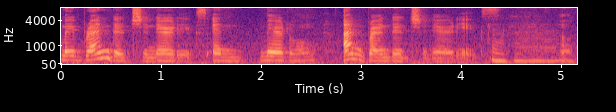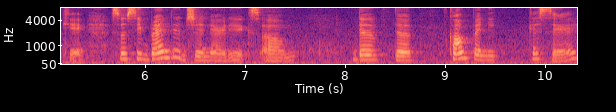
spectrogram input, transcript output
may branded generics and merong unbranded generics. Okay. So, si branded generics, um, the, the company kasi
